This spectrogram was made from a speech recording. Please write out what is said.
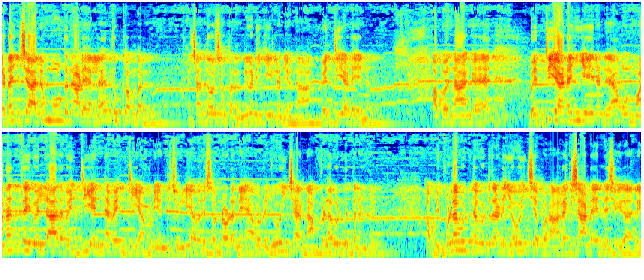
கிடைச்சாலும் மூன்று நாளையில் துக்கம் வருது. சந்தோஷம் வருது. நீடிக்க இல்லைன்னு சொன்னால் வெற்றி அடையலை. அப்போ நாங்கள் வெற்றி அடங்கியா உன் மனத்தை வெல்லாத வெற்றி என்ன வெற்றி அப்படி என்று சொல்லி அவர் சொன்ன உடனே அவர் யோசிச்சார் நான் பிளவிட்டு தனண்டு அப்படி பிளவிட்ட விட்டு யோசிச்ச அப்புறம் அலெக்சாண்டர் என்ன செய்தார்?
